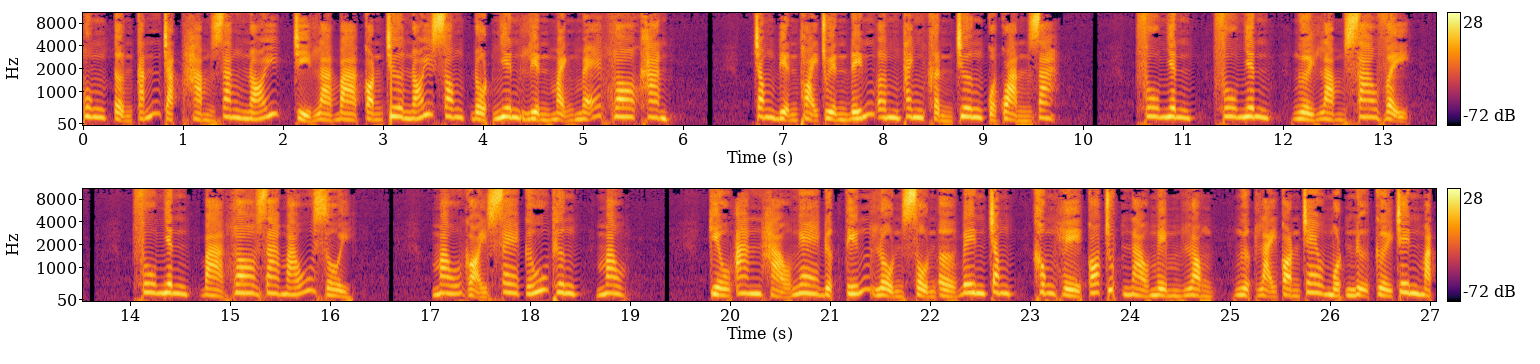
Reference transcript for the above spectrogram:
hung tợn cắn chặt hàm răng nói, chỉ là bà còn chưa nói xong đột nhiên liền mạnh mẽ ho khan. Trong điện thoại truyền đến âm thanh khẩn trương của quản gia. Phu nhân, phu nhân, người làm sao vậy? Phu nhân, bà ho ra máu rồi. Mau gọi xe cứu thương, mau. Kiều An Hảo nghe được tiếng lộn xộn ở bên trong, không hề có chút nào mềm lòng, ngược lại còn treo một nụ cười trên mặt,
